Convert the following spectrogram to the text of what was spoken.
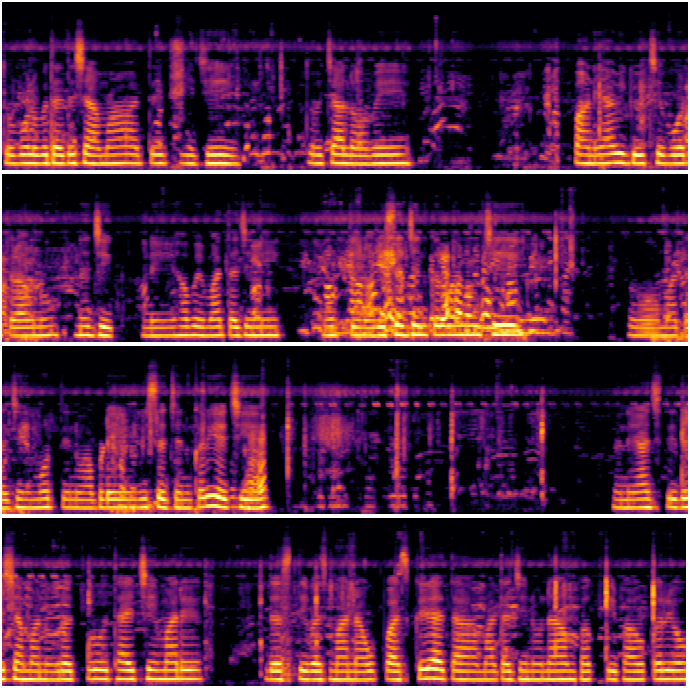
તો બોલો બધા દશામાં તેથી જે તો ચાલો હવે પાણી આવી ગયું છે બોર તળાવનું નજીક અને હવે માતાજીની મૂર્તિનું વિસર્જન કરવાનું છે. તો માતાજીની મૂર્તિનું આપણે વિસર્જન કરીએ છીએ. અને આજથી દશામાનું વ્રત પૂરું થાય છે મારે. દસ દિવસ માના ઉપવાસ કર્યા હતા, માતાજીનું નામ ભક્તિભાવ કર્યો.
